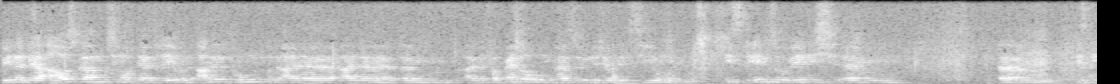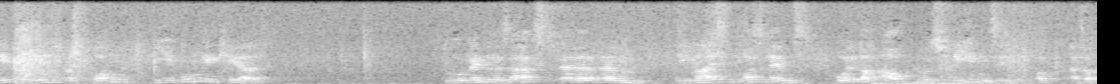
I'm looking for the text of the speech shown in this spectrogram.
weder der Ausgangs- noch der Dreh- und Angelpunkt und eine, eine, ähm, eine Verbesserung persönlicher Beziehungen ist ebenso wenig, ähm, ähm, ist ebenso wenig versprochen wie umgekehrt. Du, wenn du sagst, äh, ähm, die meisten Moslems wollen doch auch bloß Frieden, sich, ob, also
